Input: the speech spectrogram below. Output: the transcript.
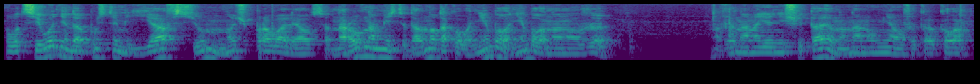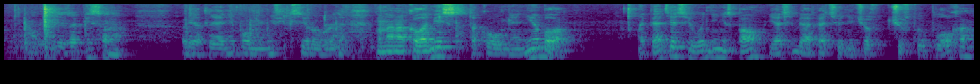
Вот сегодня, допустим, я всю ночь провалялся на ровном месте. Давно такого не было, не было, наверное, уже, уже, наверное, я не считаю, но, наверное, у меня уже около, где записано, вряд ли, я не помню, не фиксирую вроде. Но, наверное, около месяца такого у меня не было. Опять я сегодня не спал, я себя опять сегодня чувствую плохо.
